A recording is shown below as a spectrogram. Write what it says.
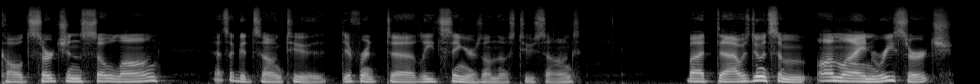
called "Searching So Long." That's a good song too. Different uh, lead singers on those two songs. But uh, I was doing some online research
